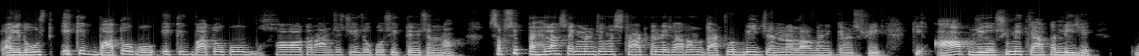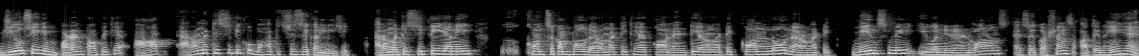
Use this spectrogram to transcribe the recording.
तो आइए दोस्त एक एक बातों को एक एक बातों को बहुत आराम से चीज़ों को सीखते हुए चलना। सबसे पहला सेगमेंट जो मैं स्टार्ट करने जा रहा हूँ that would be general organic chemistry कि आप जीओसी में क्या कर लीजिए। जीओसी एक इंपॉर्टेंट टॉपिक है, आप एरोमेटिसिटी को बहुत अच्छे से कर लीजिए। एरोमेटिसिटी यानी, कौन सा कंपाउंड एरोमेटिक है, कौन एंटी एरोमेटिक कौन नॉन एरोमेटिक मेंस में इवन इन एडवांस ऐसे क्वेश्चंस आते नहीं हैं।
